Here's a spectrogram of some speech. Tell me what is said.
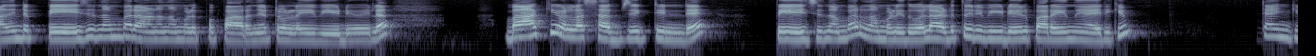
അതിന്റെ പേജ് നമ്പറാണ് നമ്മളിപ്പോൾ പറഞ്ഞിട്ടുള്ള ഈ വീഡിയോയിൽ. ബാക്കിയുള്ള സബ്ജക്റ്റിന്റെ പേജ് നമ്പർ നമ്മൾ ഇതുപോലെ അടുത്തൊരു വീഡിയോയിൽ പറയുന്നതായിരിക്കും. താങ്ക്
